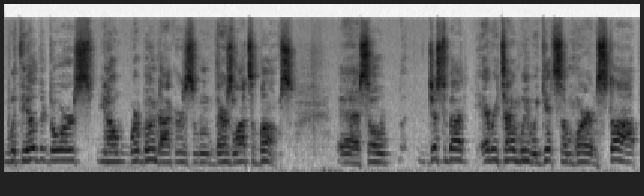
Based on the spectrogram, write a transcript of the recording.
with the other doors, you know, we're boondockers and there's lots of bumps. Uh, so just about every time we would get somewhere and stop,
